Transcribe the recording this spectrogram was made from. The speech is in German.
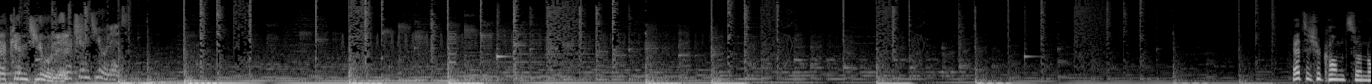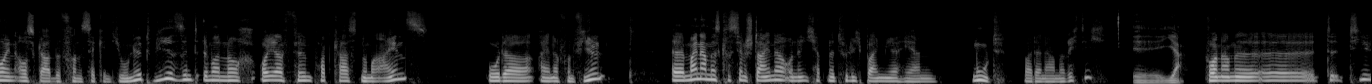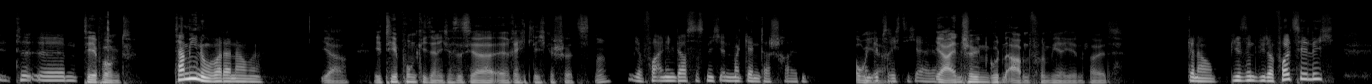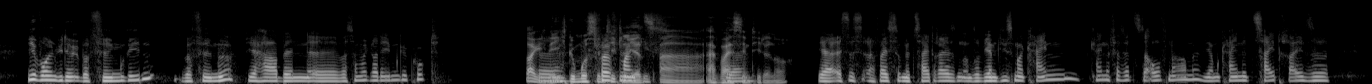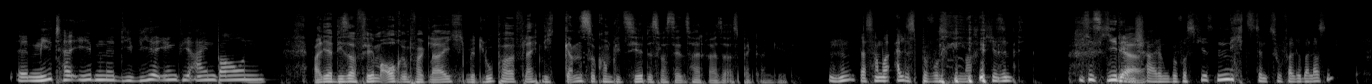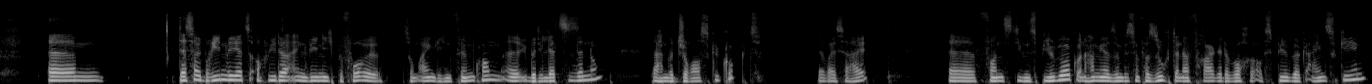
Second Unit. Second Unit. Herzlich willkommen zur neuen Ausgabe von Second Unit. Wir sind immer noch euer Filmpodcast Nummer 1 oder einer von vielen. Äh, mein Name ist Christian Steiner und ich habe natürlich bei mir Herrn Mut. War der Name richtig? Äh, ja. Vorname äh, T- T- T- ähm, T-Punkt. Tamino war der Name. Ja. Nee, T-Punkt geht ja nicht. Das ist ja äh, rechtlich geschützt, ne? Ja, vor allen Dingen darfst du es nicht in Magenta schreiben. Oh Dann ja. gibt's richtig Ärger. Ja, einen schönen guten Abend von mir jedenfalls. Genau. Wir sind wieder vollzählig. Wir wollen wieder über Film reden, über Filme. Wir haben, äh, was haben wir gerade eben geguckt? Sag ich Äh, nicht. Du musst den 12 Titel Monkeys. jetzt. Ah, er weiß Ja. den Titel noch. Ja, es ist, weißt du, mit Zeitreisen und so. Wir haben diesmal kein, keine versetzte Aufnahme. Wir haben keine Zeitreise äh, die wir irgendwie einbauen. Weil ja dieser Film auch im Vergleich mit Looper vielleicht nicht ganz so kompliziert ist, was den Zeitreiseaspekt angeht. Mhm, das haben wir alles bewusst gemacht. Hier sind, hier ist jede Ja. Entscheidung bewusst. Hier ist nichts dem Zufall überlassen. Ähm, deshalb reden wir jetzt auch wieder ein wenig, bevor wir zum eigentlichen Film kommen, äh, über die letzte Sendung. Da haben wir Jaws geguckt, der weiße Hai, äh, von Steven Spielberg und haben ja so ein bisschen versucht, in der Frage der Woche auf Spielberg einzugehen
